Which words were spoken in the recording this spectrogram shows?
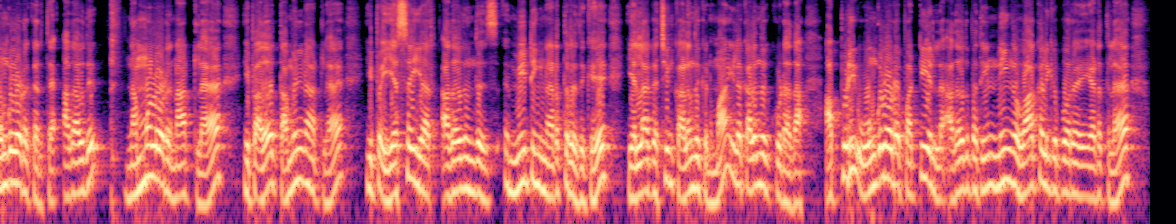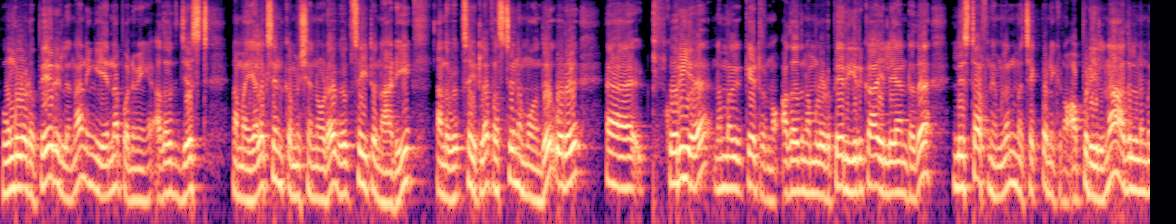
உங்களோட கருத்தை. அதாவது நம்மளோட நாட்டில் இப்போ அதாவது தமிழ்நாட்டில் இப்போ எஸ்ஐஆர் அதாவது இந்த மீட்டிங் நடத்துறதுக்கு எல்லா கட்சியும் கலந்துக்கணுமா? இல்லை கலந்துக்க கூடாதா? அப்படி உங்களோட பட்டியலில் அதாவது பார்த்தீங்கன்னா நீங்கள் வாக்களிக்க போகிற இடத்துல உங்களோட பேர் இல்லைன்னா நீங்கள் என்ன பண்ணுவீங்க? அதாவது ஜஸ்ட் நம்ம எலெக்ஷன் கமிஷனோட வெப்சைட்டை நாடி அந்த வெப்சைட்டில் ஃபஸ்ட்டு நம்ம வந்து ஒரு கொரியை நம்ம கேட்டுறணும். அதாவது நம்மளோட பேர் இருக்கா இல்லையான்றத லிஸ்ட் ஆஃப் நேமில் நம்ம செக் பண்ணிக்கணும். அப்படி இல்லைன்னா அதில் நம்ம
